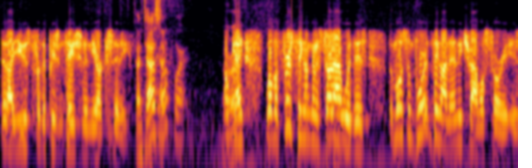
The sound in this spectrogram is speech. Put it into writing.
that I used for the presentation in New York City. Fantastic. Go for it. Okay. right. Well, the first thing I'm going to start out with is the most important thing on any travel story is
